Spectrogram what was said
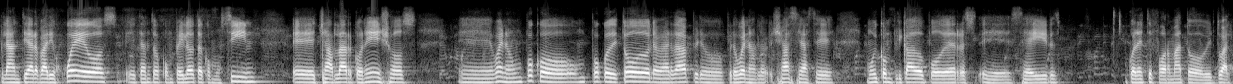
plantear varios juegos, tanto con pelota como sin, charlar con ellos. Bueno, un poco, un poco de todo, la verdad, pero, pero bueno, ya se hace muy complicado poder seguir con este formato virtual.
